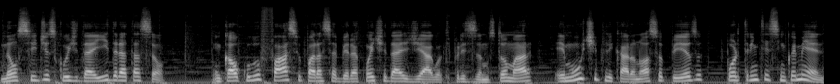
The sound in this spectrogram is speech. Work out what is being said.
não se descuide da hidratação. Um cálculo fácil para saber a quantidade de água que precisamos tomar é multiplicar o nosso peso por 35 ml.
